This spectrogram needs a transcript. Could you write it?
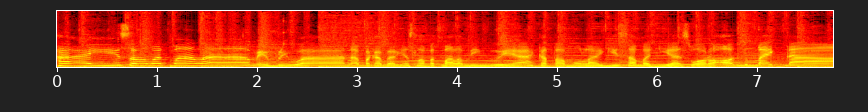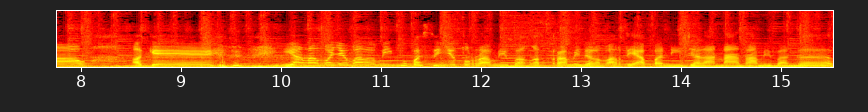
Hai, selamat malam everyone. Apa kabarnya? Selamat malam minggu ya. Ketemu lagi sama dia suara on the mic now. Oke, okay. yang namanya malam minggu pastinya tuh rame banget. Rame dalam arti apa nih? Jalanan rame banget.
